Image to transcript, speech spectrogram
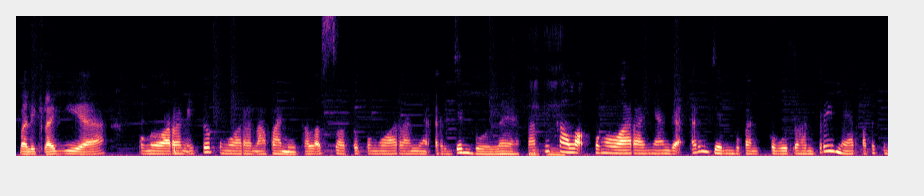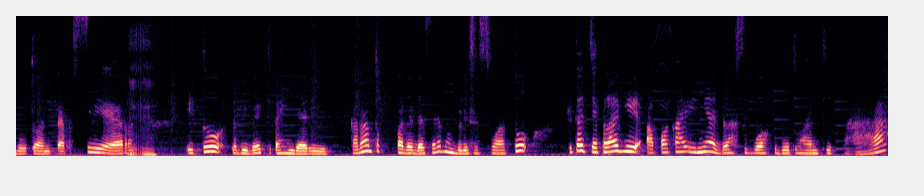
balik lagi ya. Pengeluaran itu pengeluaran apa nih? Kalau sesuatu pengeluaran yang urgent boleh, tapi Mm-mm. kalau pengeluarannya nggak urgent, bukan kebutuhan primer, tapi kebutuhan tersier, Mm-mm. itu lebih baik kita hindari. Karena untuk pada dasarnya membeli sesuatu, kita cek lagi apakah ini adalah sebuah kebutuhan kita,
